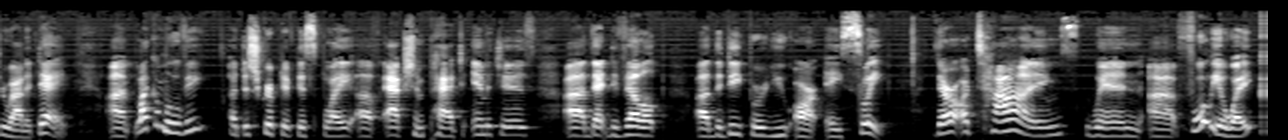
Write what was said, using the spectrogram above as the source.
throughout a day. Um, like a movie, a descriptive display of action packed images uh, that develop uh, the deeper you are asleep. There are times when uh, fully awake,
